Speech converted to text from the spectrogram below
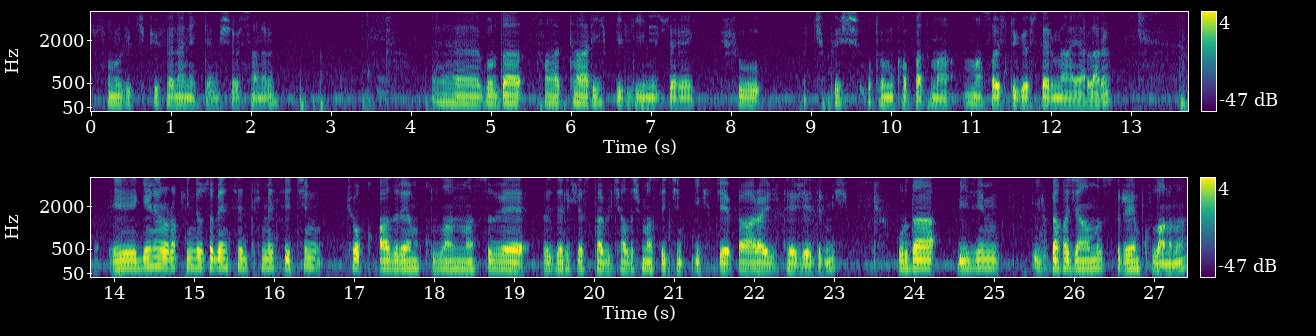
Sunucu kipi falan eklemişler sanırım. Ee, burada saat tarih bildiğiniz üzere şu çıkış, oturumu kapatma, masaüstü gösterme ayarları. Ee, genel olarak Windows'a benzetilmesi için çok az RAM kullanması ve özellikle stabil çalışması için XCF arayüzü tercih edilmiş. Burada bizim ilk bakacağımız RAM kullanımı.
